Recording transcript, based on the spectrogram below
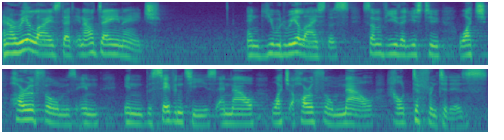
And I realize that in our day and age, and you would realize this, some of you that used to watch horror films in, in the 70s and now watch a horror film now, how different it is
